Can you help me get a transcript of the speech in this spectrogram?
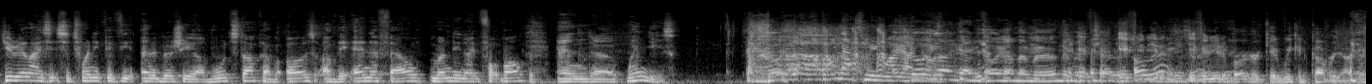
Do you realize it's the 25th anniversary of Woodstock, of us, of the NFL, Monday Night Football, and uh, Wendy's? don't, don't ask me why I Going know. on, and going on the moon. The moon shot. If you, Oh, need right. a, if you need a burger, kid, we can cover you. I, mean,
